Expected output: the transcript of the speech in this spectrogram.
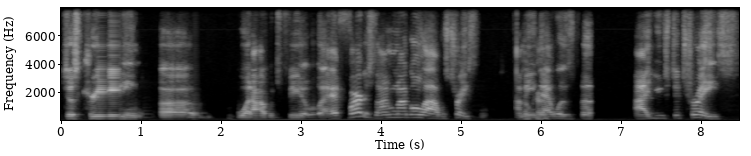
just creating uh, what I would feel. At first, I'm not gonna lie, I was tracing. I mean, okay. that was the I used to trace,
